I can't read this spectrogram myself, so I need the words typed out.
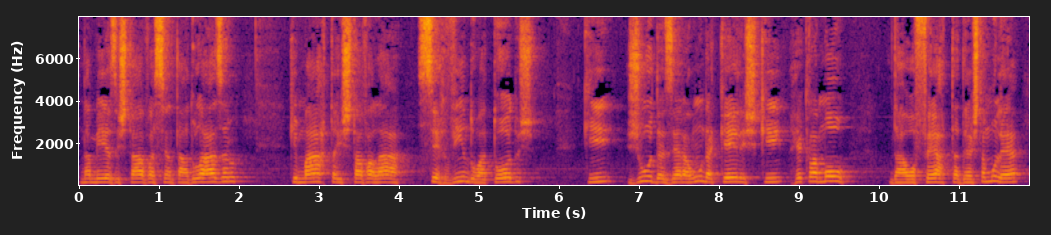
na mesa estava sentado Lázaro, que Marta estava lá servindo a todos, que Judas era um daqueles que reclamou da oferta desta mulher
